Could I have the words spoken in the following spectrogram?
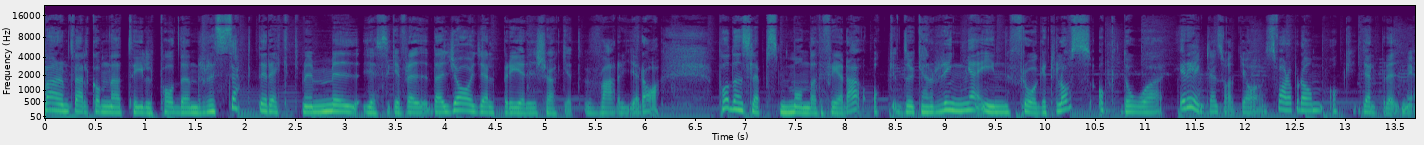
Varmt välkomna till podden Recept Direkt med mig Jessica Frey där jag hjälper er i köket varje dag. Podden släpps måndag till fredag och du kan ringa in frågor till oss och då är det egentligen så att jag svarar på dem och hjälper dig med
